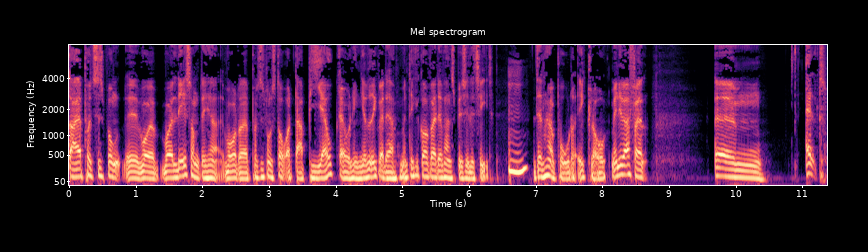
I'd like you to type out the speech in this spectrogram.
Der er på et tidspunkt, øh, hvor, jeg, hvor jeg læser om det her, hvor der på et tidspunkt står, at der er bjerggrævling. Jeg ved ikke, hvad det er, men det kan godt være, det var en specialitet. Mm. Den har jo poter, ikke klove. Men i hvert fald, øhm, alt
